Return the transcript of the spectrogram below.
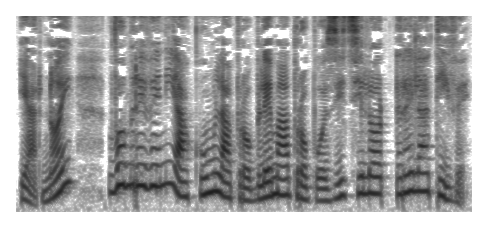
Iar noi vom reveni acum la problema propozițiilor relative.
